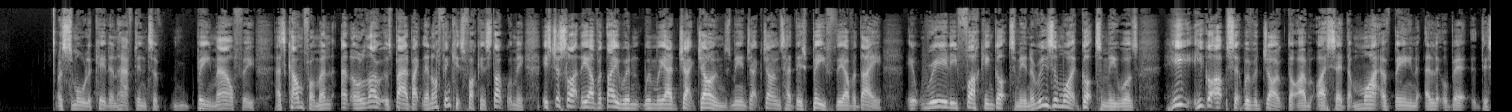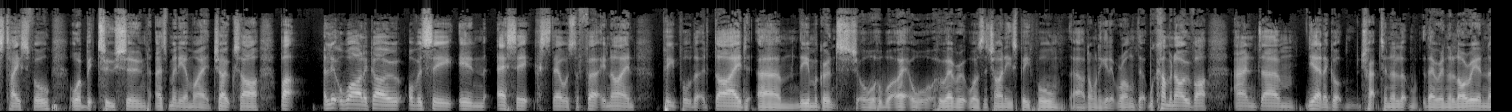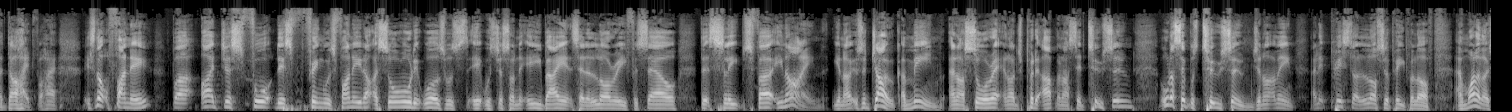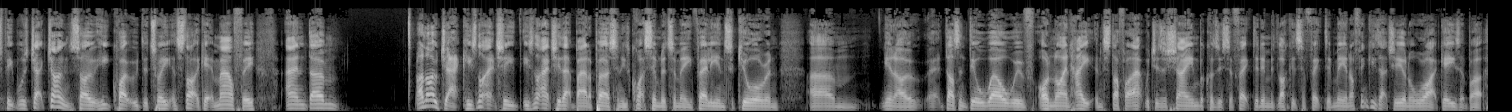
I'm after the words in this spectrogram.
a smaller kid and having to be mouthy has come from. And, and, although it was bad back then, I think it's fucking stuck with me. It's just like the other day when, when we had Jack Jones. Me and Jack Jones had this beef the other day. It really fucking got to me. And the reason why it got to me was he, he got upset with a joke that I, I said that might have been a little bit distasteful or a bit too soon, as many of my jokes are. But a little while ago, obviously in Essex, there was the 39 people that had died, um, the immigrants or, or, whoever it was, the Chinese people. Uh, I don't want to get it wrong. That were coming over, and um, yeah, they got trapped in a. They were in a lorry and they died. It's not funny, but I just thought this thing was funny that I saw. All it was was it was just on eBay. It said a lorry for sale that sleeps 39. You know, it was a joke, a meme. And I saw it and I just put it up and I said, too soon. All I said was too soon. Do you know what I mean? And it pissed a lot of people off. And one of those people was Jack Jones. So he quoted the tweet and started getting mouthy. And, um, I know Jack. He's not actually he's not actually that bad a person. He's quite similar to me, fairly insecure and um, you know, doesn't deal well with online hate and stuff like that, which is a shame because it's affected him like it's affected me. And I think he's actually an all right geezer, but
